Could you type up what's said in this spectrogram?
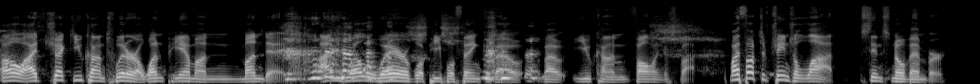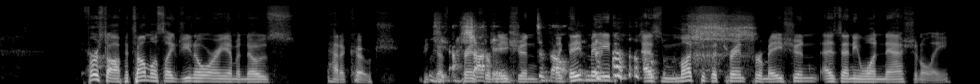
Oh, I checked UConn Twitter at 1 p.m. on Monday. I'm well aware of what people think about about UConn falling a spot. My thoughts have changed a lot since November. First off, it's almost like Gino Auriemma knows how to coach because yeah, transformation like they've made as much of a transformation as anyone nationally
